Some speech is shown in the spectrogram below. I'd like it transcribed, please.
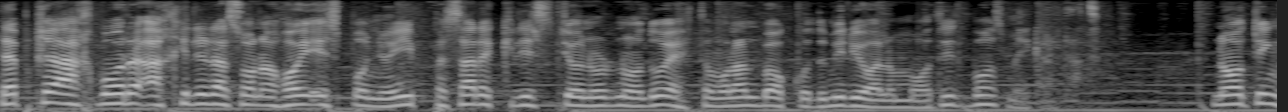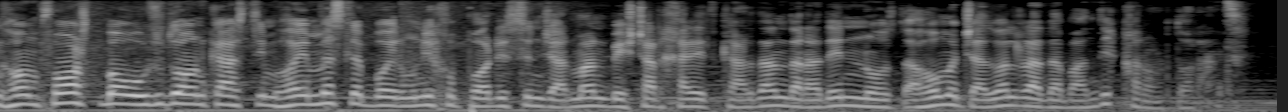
طبق اخبار اخیر رسانه های اسپانیایی پسر کریستیانو رونالدو احتمالاً با اکادمی ریال مادرید باز میگردد. ناتینگهام فارست با وجود آن که از های مثل بایر مونیخ و پاریس سن بیشتر خرید کردن در رده 19 جدول ردهبندی قرار دارند.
